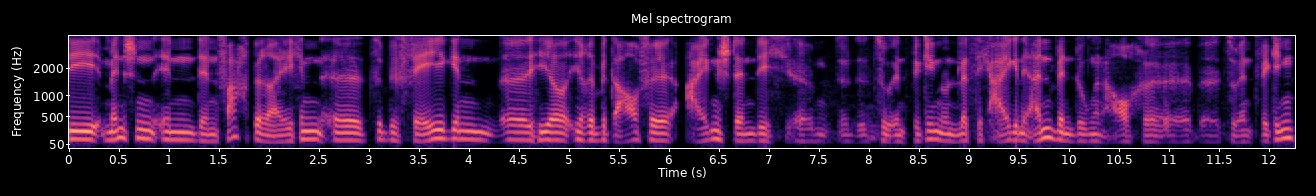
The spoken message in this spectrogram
die Menschen in den Fachbereichen äh, zu befähigen, äh, hier ihre Bedarfe eigenständig äh, zu entwickeln und letztlich eigene Anwendungen auch äh, zu entwickeln.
